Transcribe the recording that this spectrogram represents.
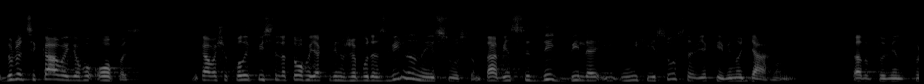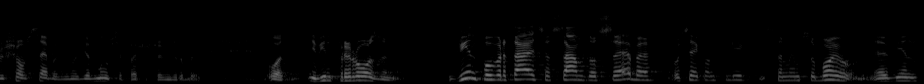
І дуже цікавий його опис. Цікаво, що коли після того, як він вже буде звільнений Ісусом, та, він сидить біля ніг Ісуса, в який він одягнений. Та, тобто він прийшов в себе, він одягнувся, перше, що він зробив. От, і він при розумі. Він повертається сам до себе. Оцей конфлікт з самим собою е, він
